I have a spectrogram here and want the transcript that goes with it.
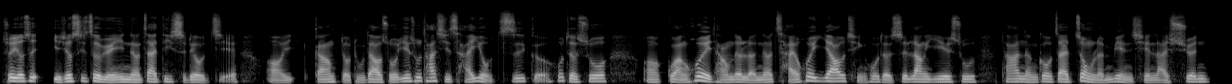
所以就是，也就是这个原因呢，在第十六节，哦，刚刚有读到说，耶稣他其实才有资格，或者说，呃，管会堂的人呢，才会邀请，或者是让耶稣他能够在众人面前来宣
